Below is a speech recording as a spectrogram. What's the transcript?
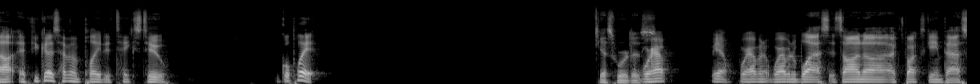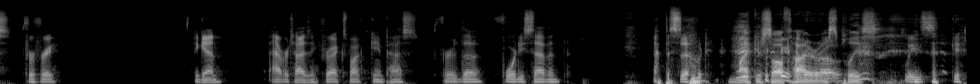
uh, if you guys haven't played It Takes Two, go play it. Guess where it is. We're hap- yeah, we're having we're having a blast. It's on uh, Xbox Game Pass for free. Again, advertising for Xbox Game Pass for the 47th episode. Microsoft hire us, please, Please get-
